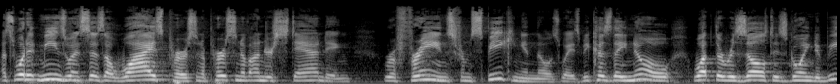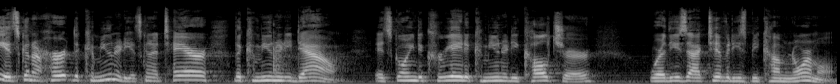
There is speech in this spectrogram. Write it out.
That's what it means when it says a wise person, a person of understanding, refrains from speaking in those ways because they know what the result is going to be. It's going to hurt the community, it's going to tear the community down. It's going to create a community culture where these activities become normal.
